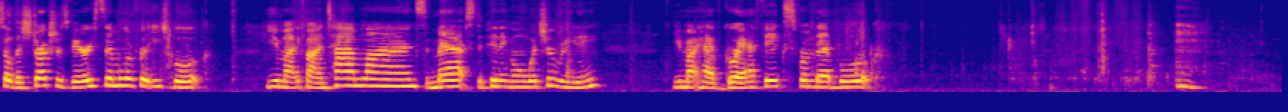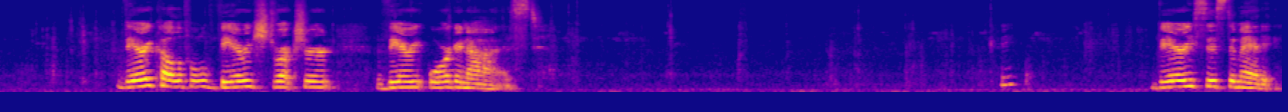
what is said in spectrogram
So the structure is very similar for each book. You might find timelines, maps, depending on what you're reading. You might have graphics from that book. Very colorful, very structured, very organized. Okay. Very systematic.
